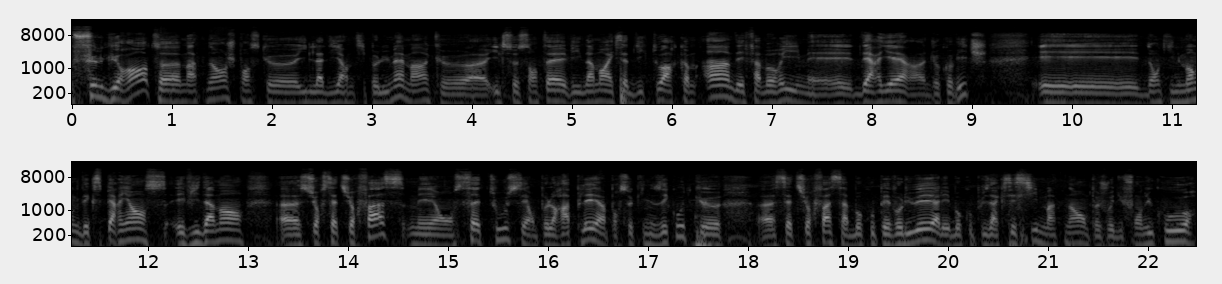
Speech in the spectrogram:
fulgurante. Euh, maintenant, je pense qu'il l'a dit un petit peu lui-même, hein, qu'il se sentait évidemment avec cette victoire comme un des favoris, mais derrière Djokovic. Et donc, il manque d'expérience, évidemment, euh, sur cette surface. Mais on sait tous, et on peut le rappeler hein, pour ceux qui nous écoutent, que euh, cette surface a beaucoup évolué. Elle est beaucoup plus accessible maintenant. On peut jouer du fond du cours.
